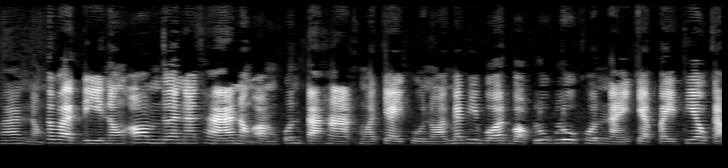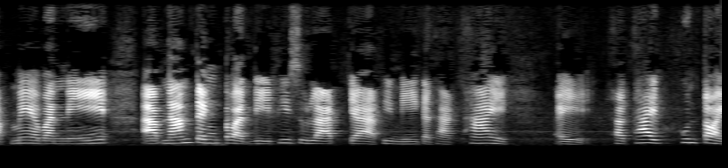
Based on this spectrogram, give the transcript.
พันธ์น้อง สวัสดีน้องอ้อมด้วยนะคะ น้องอ้อมก้นตาหักหัวใจครูน้อยแม่พี่บอสบอกลูกๆคนไหนจะไปเที่ยวกับแม่วันนี้ อาบน้ำแต่งสวัสดีพี่สุรัตน์จ้า พี่มีกระทักท่ายไอ ทักทายคุณต่อย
